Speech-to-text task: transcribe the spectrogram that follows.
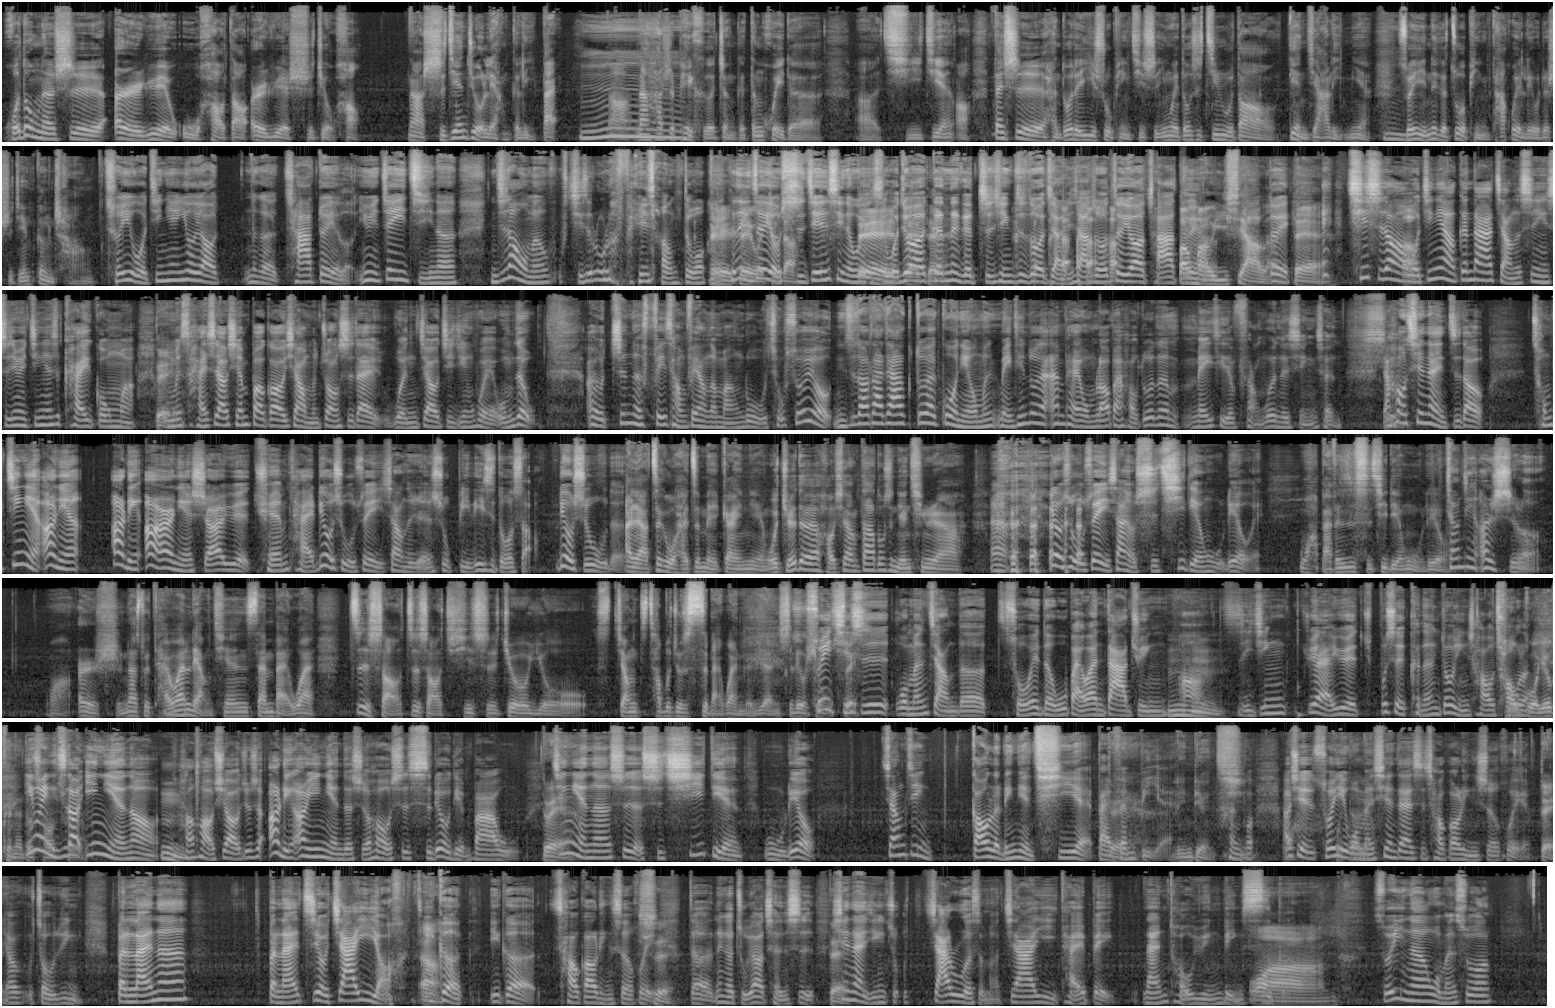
活动呢是二月五号到二月十九号，那时间就有两个礼拜，嗯。啊，那它是配合整个灯会的呃期间啊，但是很多的艺术品其实因为都是进入到店家里面，嗯，所以那个作品它会留的时间更长，所以我今天又要。那个插队了，因为这一集呢，你知道我们其实录了非常多，可是你这个有时间性的问题，我就要跟那个执行制作讲一下，说 这又要插队，帮忙一下了。对。对，哎，其实啊，我今天要跟大家讲的事情，是因为今天是开工嘛，我们还是要先报告一下我们壮士代文教基金会，我们这哎呦，真的非常非常的忙碌，所有你知道大家都在过年，我们每天都在安排我们老板好多的媒体的访问的行程，然后现在你知道，从今年二年。二零二二年十二月，全台六十五岁以上的人数比例是多少？六十五的。哎呀，这个我还真没概念。我觉得好像大家都是年轻人啊。嗯，六十五岁以上有十七点五六，哎，哇，百分之十七点五六，将近二十了。哇，二十，那所以台湾两千三百万，嗯，至少至少其实就有将差不多就是四百万的人是六十。所以其实我们讲的所谓的五百万大军啊，嗯哦，已经越来越不是，可能都已经超出了，超过有可能。因为你知道一年呢，哦，嗯，很好笑，就是二零二一年的时候是十六点八五，对，今年呢是十七点五六，将近。高了零点七耶，百分比耶，零点七，很高。而且，所以我们现在是超高龄社会，对，要走进。本来呢，本来只有嘉义哦，一个、啊、一个超高龄社会的那个主要城市，现在已经加入了什么？嘉义、台北、南投、云林四个。所以呢，我们说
